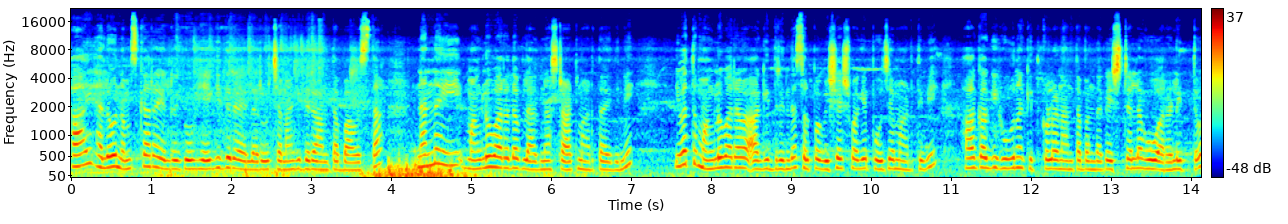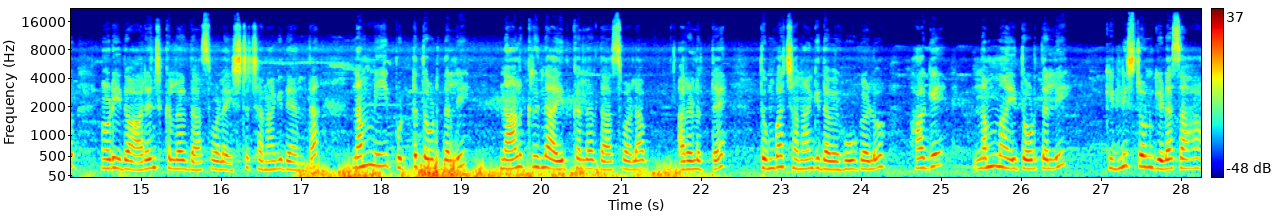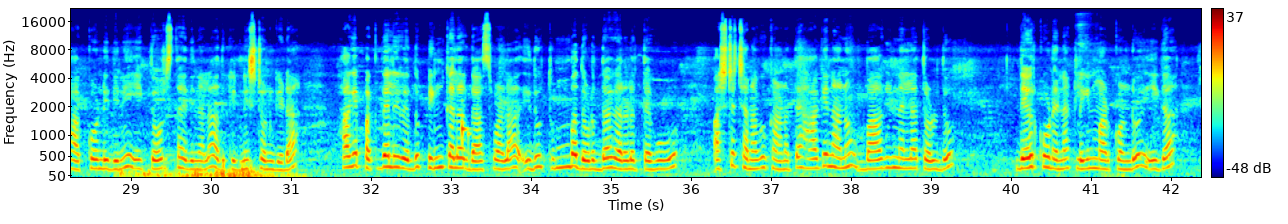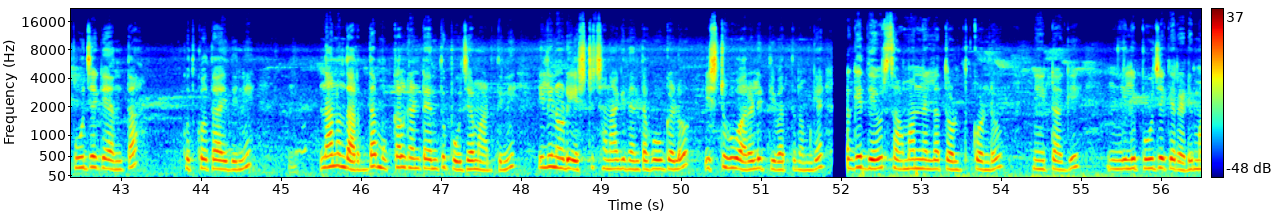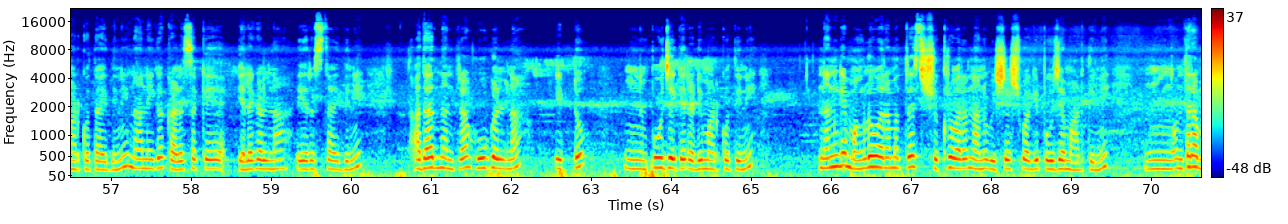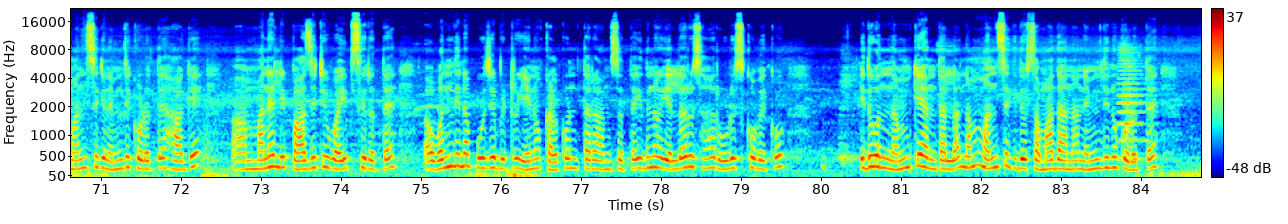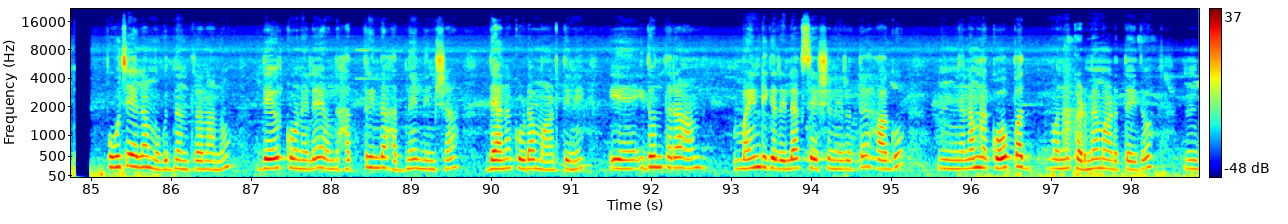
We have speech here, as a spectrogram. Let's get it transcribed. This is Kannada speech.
ಹಾಯ್, ಹಲೋ, ನಮಸ್ಕಾರ ಎಲ್ರಿಗೂ. ಹೇಗಿದ್ದೀರಾ ಎಲ್ಲರೂ? ಚೆನ್ನಾಗಿದ್ದೀರಾ ಅಂತ ಭಾವಿಸ್ತಾ ನನ್ನ ಈ ಮಂಗಳವಾರದ ವ್ಲಾಗ್ನ ಸ್ಟಾರ್ಟ್ ಮಾಡ್ತಾ ಇದ್ದೀನಿ. ಇವತ್ತು ಮಂಗಳವಾರ ಆಗಿದ್ದರಿಂದ ಸ್ವಲ್ಪ ವಿಶೇಷವಾಗಿ ಪೂಜೆ ಮಾಡ್ತೀವಿ. ಹಾಗಾಗಿ ಹೂವನ್ನ ಕಿತ್ಕೊಳ್ಳೋಣ ಅಂತ ಬಂದಾಗ ಇಷ್ಟೆಲ್ಲ ಹೂ ಅರಳಿತ್ತು. ನೋಡಿ, ಇದು ಆರೆಂಜ್ ಕಲರ್ ದಾಸವಾಳ ಎಷ್ಟು ಚೆನ್ನಾಗಿದೆ ಅಂತ. ನಮ್ಮ ಈ ಪುಟ್ಟ ತೋಟದಲ್ಲಿ ನಾಲ್ಕರಿಂದ ಐದು ಕಲರ್ ದಾಸವಾಳ ಅರಳುತ್ತೆ. ತುಂಬ ಚೆನ್ನಾಗಿದ್ದಾವೆ ಹೂಗಳು. ಹಾಗೆ ನಮ್ಮ ಈ ತೋಟದಲ್ಲಿ ಕಿಡ್ನಿ ಸ್ಟೋನ್ ಗಿಡ ಸಹ ಹಾಕ್ಕೊಂಡಿದ್ದೀನಿ. ಈಗ ತೋರಿಸ್ತಾ ಇದ್ದೀನಲ್ಲ ಅದು ಕಿಡ್ನಿ ಸ್ಟೋನ್ ಗಿಡ. ಹಾಗೆ ಪಕ್ಕದಲ್ಲಿರೋದು ಪಿಂಕ್ ಕಲರ್ ದಾಸವಾಳ. ಇದು ತುಂಬ ದೊಡ್ಡದಾಗಿ ಅರಳುತ್ತೆ ಹೂವು. ಅಷ್ಟು ಚೆನ್ನಾಗೂ ಕಾಣುತ್ತೆ. ಹಾಗೆ ನಾನು ಬಾಗಿಲನ್ನೆಲ್ಲ ತೊಳೆದು ದೇವ್ರ ಕೋಣೆನ ಕ್ಲೀನ್ ಮಾಡಿಕೊಂಡು ಈಗ ಪೂಜೆಗೆ ಅಂತ ಕುತ್ಕೋತಾ ಇದ್ದೀನಿ. ನಾನೊಂದು ಅರ್ಧ ಮುಕ್ಕಾಲು ಗಂಟೆ ಅಂತೂ ಪೂಜೆ ಮಾಡ್ತೀನಿ. ಇಲ್ಲಿ ನೋಡಿ ಎಷ್ಟು ಚೆನ್ನಾಗಿದೆ ಅಂತ ಹೂಗಳು. ಇಷ್ಟು ಹೂ ಅರಳಿತ್ತು ಇವತ್ತು ನಮಗೆ. ಹಾಗೆ ದೇವ್ರ ಸಾಮಾನೆಲ್ಲ ತೊಳೆದುಕೊಂಡು ನೀಟಾಗಿ ಇಲ್ಲಿ ಪೂಜೆಗೆ ರೆಡಿ ಮಾಡ್ಕೋತಾ ಇದ್ದೀನಿ. ನಾನೀಗ ಕಳಸಕ್ಕೆ ಎಲೆಗಳನ್ನ ಏರಿಸ್ತಾ ಇದ್ದೀನಿ. ಅದಾದ ನಂತರ ಹೂಗಳನ್ನ ಇಟ್ಟು ಪೂಜೆಗೆ ರೆಡಿ ಮಾಡ್ಕೋತೀನಿ. ನನಗೆ ಮಂಗಳವಾರ ಮತ್ತು ಶುಕ್ರವಾರ ನಾನು ವಿಶೇಷವಾಗಿ ಪೂಜೆ ಮಾಡ್ತೀನಿ. ಒಂಥರ ಮನಸ್ಸಿಗೆ ನೆಮ್ಮದಿ ಕೊಡುತ್ತೆ. ಹಾಗೆ ಮನೆಯಲ್ಲಿ ಪಾಸಿಟಿವ್ ವೈಬ್ಸ್ ಇರುತ್ತೆ. ಒಂದಿನ ಪೂಜೆ ಬಿಟ್ಟರು ಏನೋ ಕಳ್ಕೊಂಡ ಥರ ಅನಿಸುತ್ತೆ. ಇದನ್ನು ಎಲ್ಲರೂ ಸಹ ರೂಢಿಸ್ಕೋಬೇಕು. ಇದು ಒಂದು ನಂಬಿಕೆ ಅಂತಲ್ಲ ನಮ್ಮ ಮನಸ್ಸಿಗೆ ಇದು ಸಮಾಧಾನ, ನೆಮ್ಮದಿನೂ ಕೊಡುತ್ತೆ. ಪೂಜೆ ಎಲ್ಲ ಮುಗಿದ ನಂತರ ನಾನು ದೇವ್ರ ಕೋಣೆಲೆ ಒಂದು ಹತ್ತರಿಂದ ಹದಿನೈದು ನಿಮಿಷ ಧ್ಯಾನ ಕೂಡ ಮಾಡ್ತೀನಿ. ಇದೊಂಥರ ಮೈಂಡಿಗೆ ರಿಲ್ಯಾಕ್ಸೇಷನ್ ಇರುತ್ತೆ ಹಾಗೂ ನಮ್ಮನ್ನ ಕೋಪವನ್ನು ಕಡಿಮೆ ಮಾಡುತ್ತೆ ಇದು.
